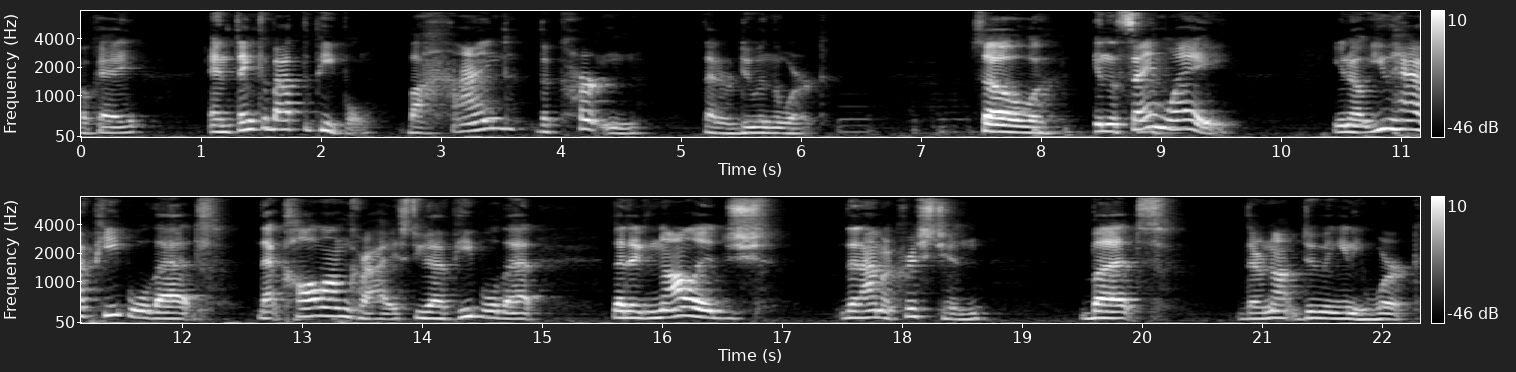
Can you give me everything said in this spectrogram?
Okay? And think about the people behind the curtain that are doing the work. So, in the same way, you know, you have people that that call on Christ. You have people that that acknowledge that I'm a Christian, but they're not doing any work.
